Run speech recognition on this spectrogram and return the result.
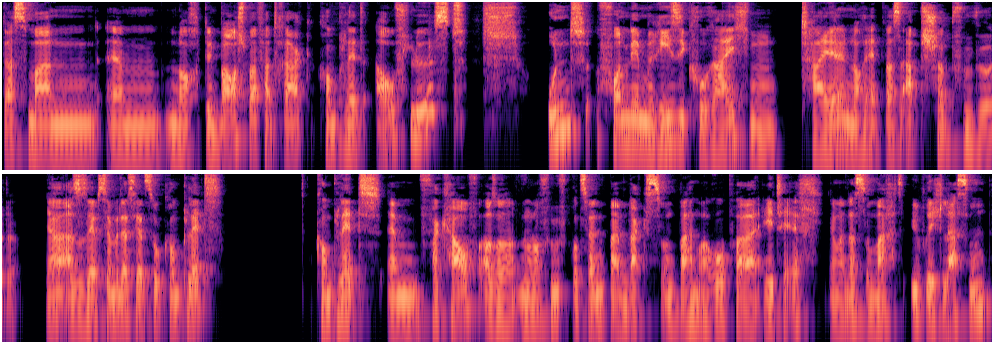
dass man ähm, noch den Bausparvertrag komplett auflöst und von dem risikoreichen Teil noch etwas abschöpfen würde. Ja, also selbst wenn wir das jetzt so komplett komplett ähm, Verkauf, also nur noch fünf Prozent beim DAX und beim Europa ETF, wenn man das so macht, übrig lassen,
